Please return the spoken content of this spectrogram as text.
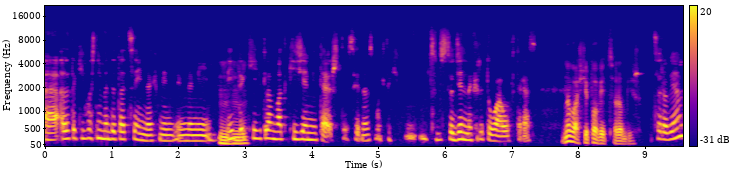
E, Ale takich właśnie medytacyjnych między innymi Mhm. i takich dla Matki Ziemi też. To jest jeden z moich takich mm, cod- codziennych rytuałów teraz. No właśnie, powiedz, co robisz. Co robię?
